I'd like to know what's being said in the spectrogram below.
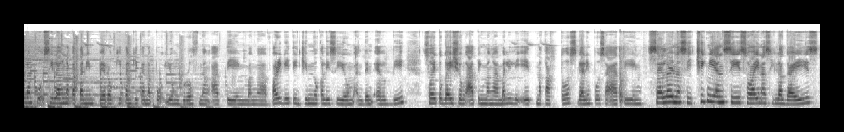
pa lang po silang nakatanim pero kitang-kita na po yung growth ng ating mga variegated gymnocalcium and then LB. So ito guys yung ating mga maliliit na cactus galing po sa ating seller na si Ching Yancy. So ayan na sila guys.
